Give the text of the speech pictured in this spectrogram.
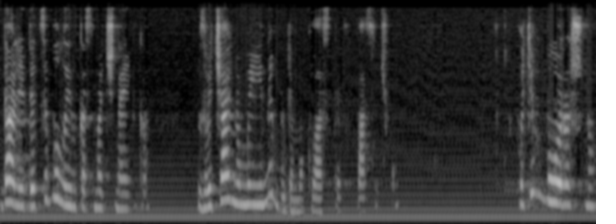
Далі йде цибулинка смачненька. Звичайно, ми її не будемо класти в пасочку. Потім борошно.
